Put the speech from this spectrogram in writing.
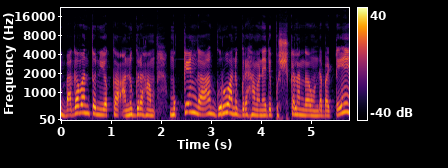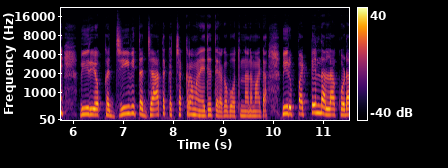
భగవంతుని యొక్క అనుగ్రహం ముఖ్యంగా గురు అనుగ్రహం అనేది పుష్కలంగా ఉండబట్టి వీరి యొక్క జీవిత జాతక చక్రం అనేది తిరగబోతుందన్నమాట. వీరు పట్టిందల అలా కూడా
